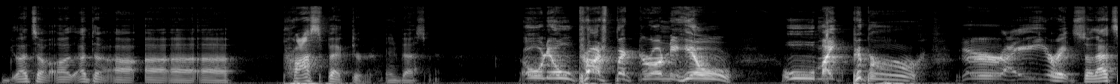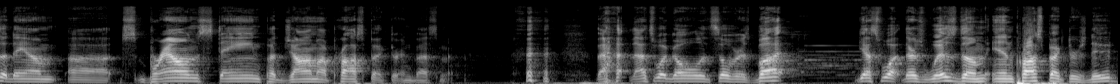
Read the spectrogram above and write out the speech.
that's a, a, a, a, a prospector investment. Oh, the old prospector on the hill. Oh, Mike Pipper. All right, so that's a damn uh, brown stained pajama prospector investment. that that's what gold and silver is. But guess what? There's wisdom in prospectors, dude.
